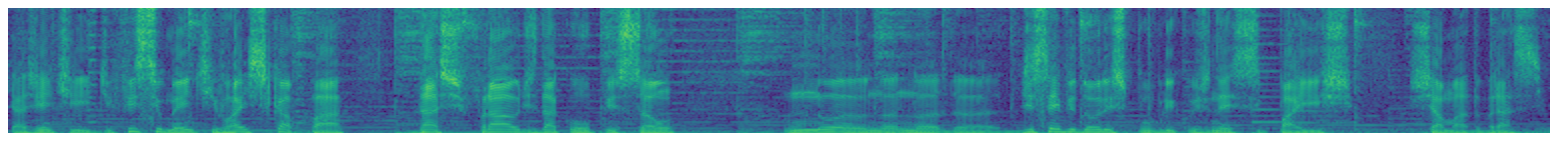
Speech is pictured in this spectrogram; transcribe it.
que a gente dificilmente vai escapar das fraudes, da corrupção no, no, no, de servidores públicos nesse país chamado Brasil.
